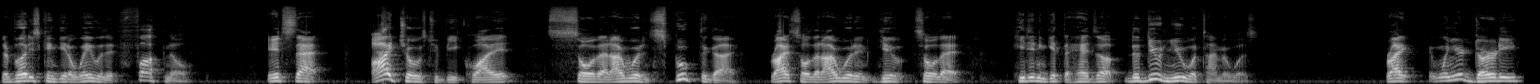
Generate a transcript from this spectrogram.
their buddies can get away with it. Fuck no. It's that I chose to be quiet so that I wouldn't spook the guy, right? So that I wouldn't give so that he didn't get the heads up. The dude knew what time it was. Right? When you're dirty,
